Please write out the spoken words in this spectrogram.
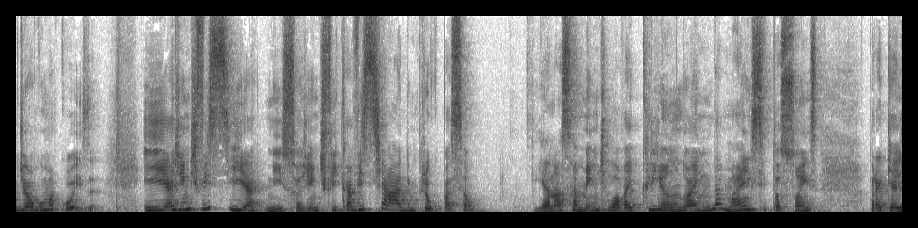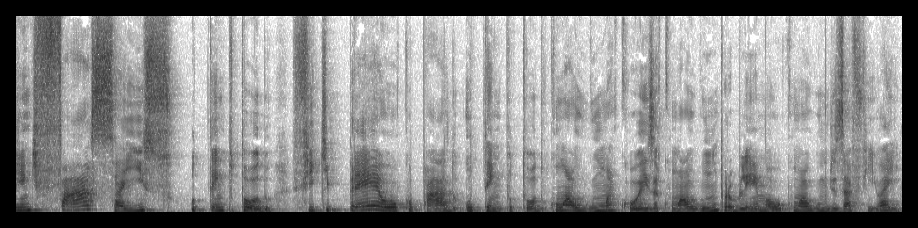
de alguma coisa. E a gente vicia nisso, a gente fica viciado em preocupação. E a nossa mente ela vai criando ainda mais situações para que a gente faça isso tempo todo. Fique preocupado o tempo todo com alguma coisa, com algum problema ou com algum desafio aí.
